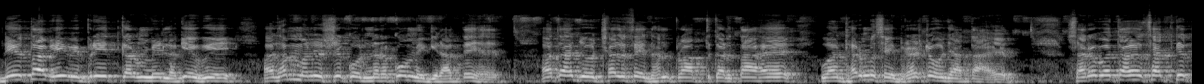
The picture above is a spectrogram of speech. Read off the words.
देवता भी विपरीत कर्म में लगे हुए अधम मनुष्य को नरकों में गिराते हैं। अतः जो छल से धन प्राप्त करता है, वह धर्म से भ्रष्ट हो जाता है। सर्वतः सत्कृत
